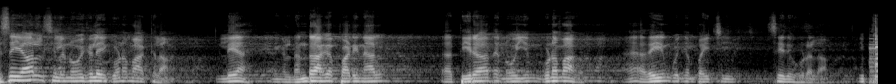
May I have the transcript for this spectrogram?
இசையால் சில நோய்களை குணமாக்கலாம் இல்லையா நீங்கள் நன்றாக பாடினால் தீராத நோயும் குணமாகும் அதையும் கொஞ்சம் பயிற்சி செய்து கொள்ளலாம் இப்போ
